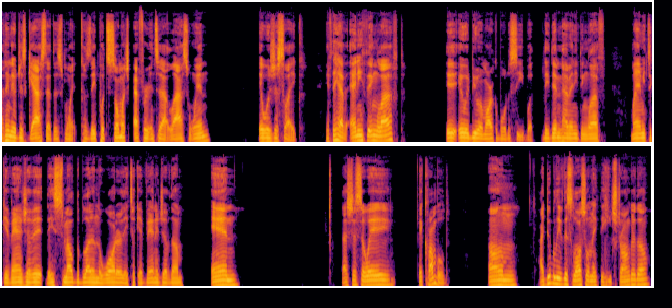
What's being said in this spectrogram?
I think they were just gassed at this point because they put so much effort into that last win. It was just like, if they have anything left, it, it would be remarkable to see. But they didn't have anything left. Miami took advantage of it. They smelled the blood in the water. They took advantage of them. And that's just the way it crumbled. Um, I do believe this loss will make the Heat stronger, though.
